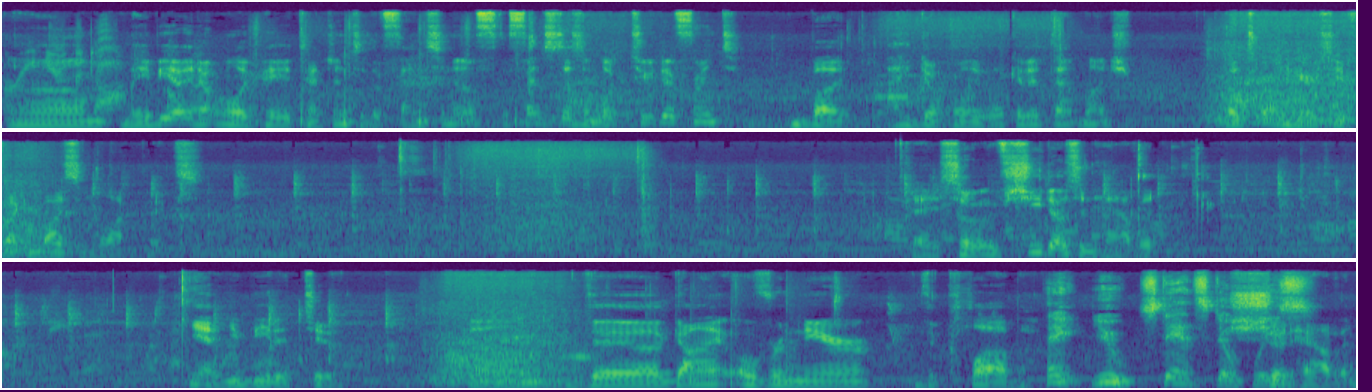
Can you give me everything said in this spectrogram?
Um, maybe I don't really pay attention to the fence enough. The fence doesn't look too different, but I don't really look at it that much. Let's go in here and see if I can buy some lockpicks. Okay, so if she doesn't have it, yeah, you beat it too. Um, the guy over near the club Hey, you, stand still, please. should have it.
